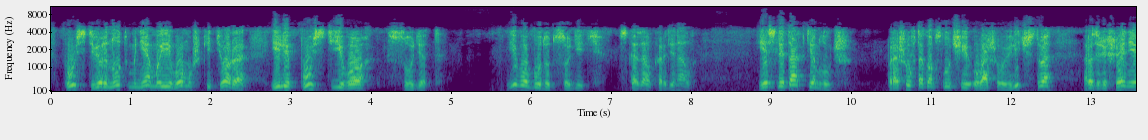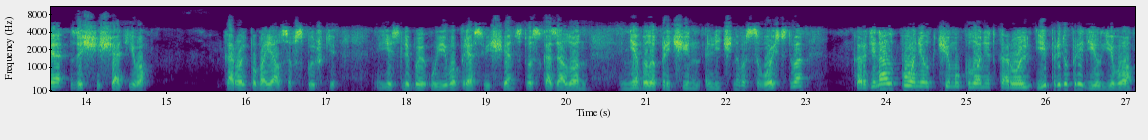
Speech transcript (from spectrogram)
— «пусть вернут мне моего мушкетера, или пусть его судят». «Его будут судить», — сказал кардинал. «Если так, тем лучше. Прошу в таком случае у Вашего Величества разрешения защищать его». Король побоялся вспышки. Если бы у его преосвященства, сказал он, не было причин личного свойства, Кардинал понял, к чему клонит король, и предупредил его.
